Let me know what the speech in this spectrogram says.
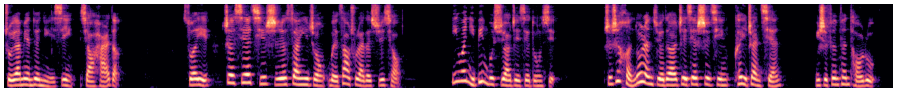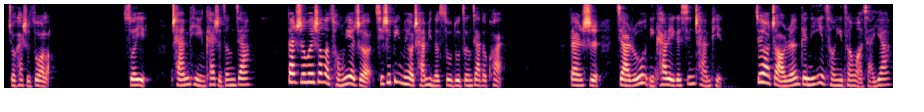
主要面对女性、小孩等。所以，这些其实算一种伪造出来的需求，因为你并不需要这些东西。只是很多人觉得这些事情可以赚钱，于是纷纷投入，就开始做了。所以产品开始增加，但是微商的从业者其实并没有产品的速度增加的快。但是，假如你开了一个新产品，就要找人给你一层一层往下压，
